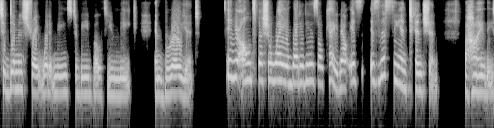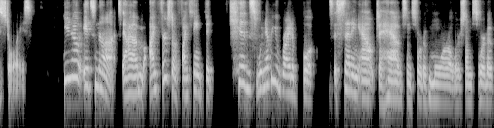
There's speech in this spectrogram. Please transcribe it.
to demonstrate what it means to be both unique and brilliant in your own special way and that it is okay. Now, is is this the intention behind these stories? You know, it's not. Um, I first off, I think that kids, whenever you write a book setting out to have some sort of moral or some sort of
